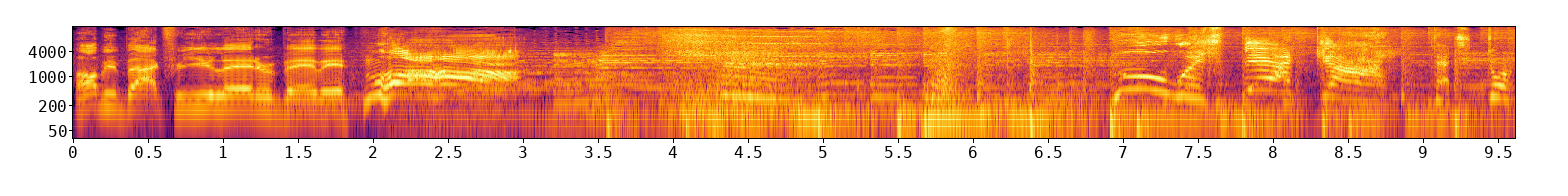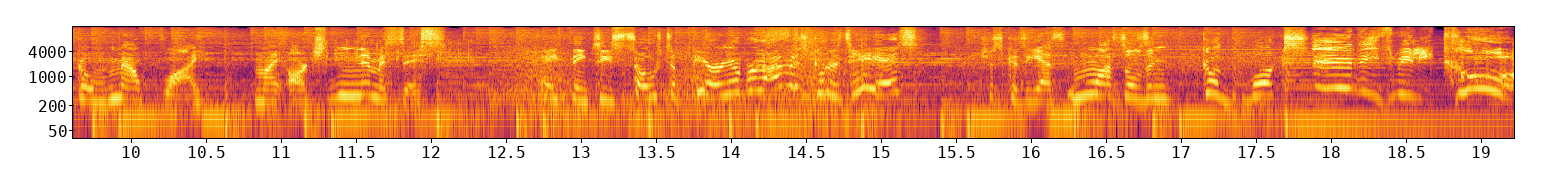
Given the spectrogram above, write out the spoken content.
I'll be back for you later, baby. Mwah! Who was that guy? That's Dorko Mouthfly, my arch nemesis. He thinks he's so superior, but I'm as good as he is. Just because he has muscles and good looks. And he's really cool.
